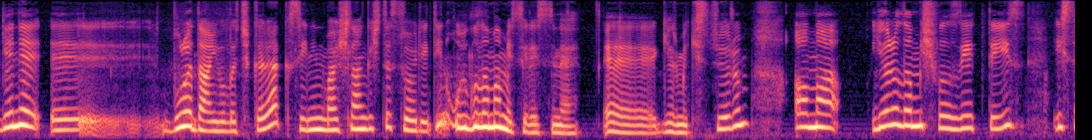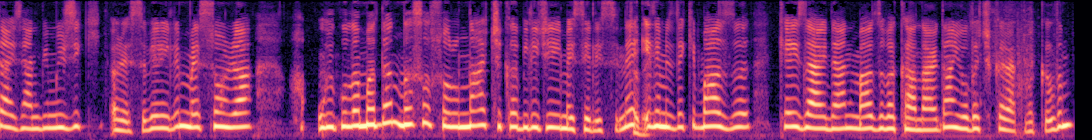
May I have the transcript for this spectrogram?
gene e, buradan yola çıkarak senin başlangıçta söylediğin uygulama meselesine e, girmek istiyorum. Ama yaralamış vaziyetteyiz. İstersen bir müzik arası verelim ve sonra uygulamada nasıl sorunlar çıkabileceği meselesine Tabii. elimizdeki bazı case'lerden, bazı vakalardan yola çıkarak bakalım.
